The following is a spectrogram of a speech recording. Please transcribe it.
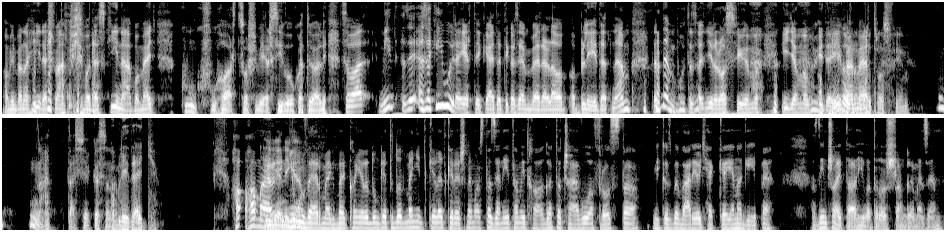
amiben a híres vámpírvadász Kínába megy kung fu harcos vérszívókat ölni. Szóval mind, ezek így újra értékeltetik az emberrel a, a Blade-et, nem? Tehát nem volt az annyira rossz film így a maga a idejében. mert... nem volt rossz film. Na, tessék, köszönöm. A Blade 1. Ha, ha már igen, nyúlver meg megkanyarodunk-e, tudod, mennyit kellett keresnem azt a zenét, amit hallgat a csávó a Frosta, miközben várja, hogy hekkeljen a gépe? Az nincs rajta a hivatalos ranglemezen.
